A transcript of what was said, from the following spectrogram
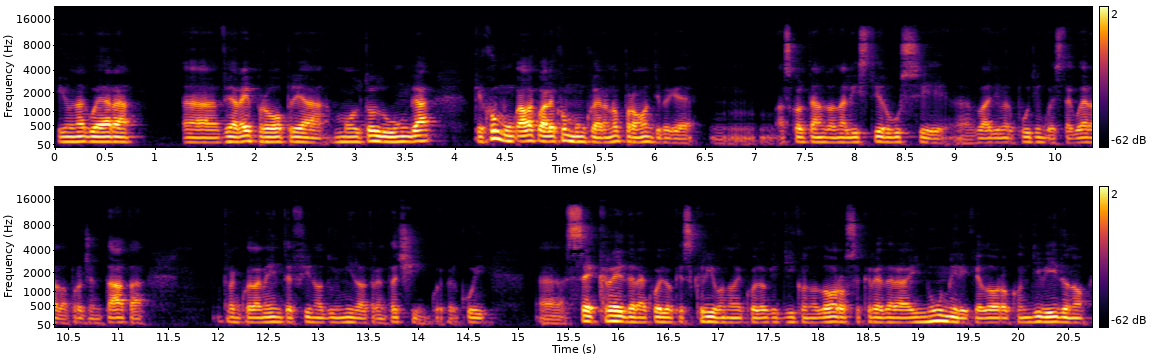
in una guerra uh, vera e propria, molto lunga, comunque, alla quale comunque erano pronti perché mh, ascoltando analisti russi, eh, Vladimir Putin questa guerra l'ha progettata tranquillamente fino al 2035, per cui eh, se credere a quello che scrivono e quello che dicono loro, se credere ai numeri che loro condividono,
